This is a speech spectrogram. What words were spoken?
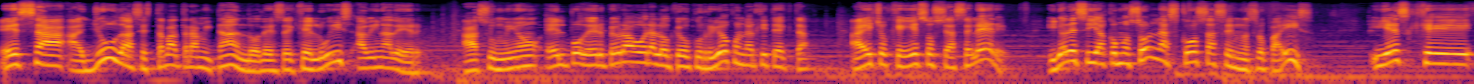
Esa ayuda se estaba tramitando desde que Luis Abinader asumió el poder, pero ahora lo que ocurrió con la arquitecta ha hecho que eso se acelere. Y yo decía, cómo son las cosas en nuestro país. Y es que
